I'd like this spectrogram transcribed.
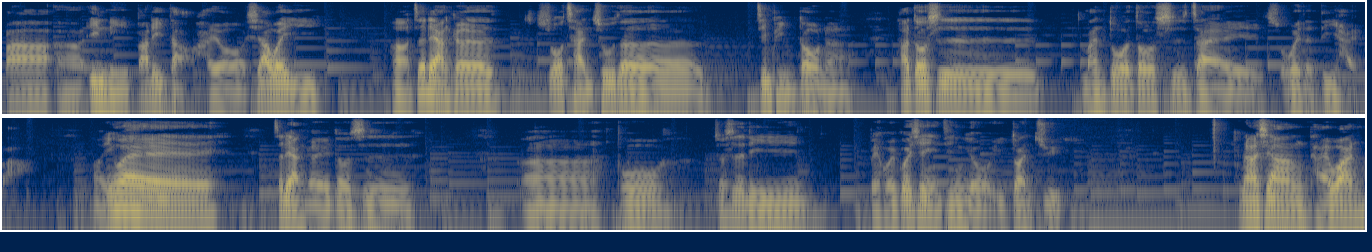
巴呃印尼巴厘岛还有夏威夷啊、这两个所产出的精品豆呢，它都是蛮多都是在所谓的低海拔啊、因为这两个也都是。呃，不，就是离北回归线已经有一段距离。那像台湾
